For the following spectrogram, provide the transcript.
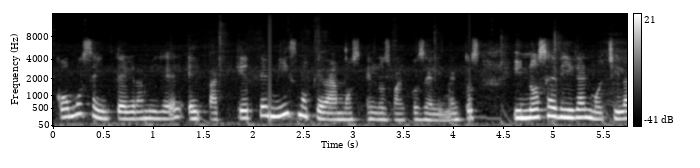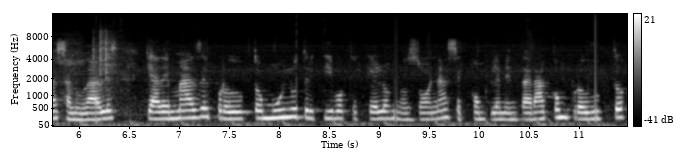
cómo se integra, Miguel, el paquete mismo que damos en los bancos de alimentos. Y no se diga en mochilas saludables que además del producto muy nutritivo que Kellogg nos dona, se complementará con producto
